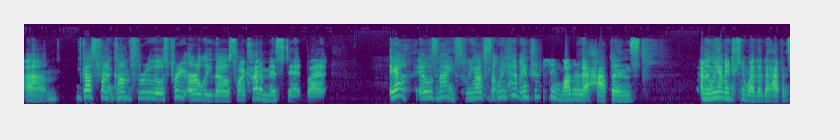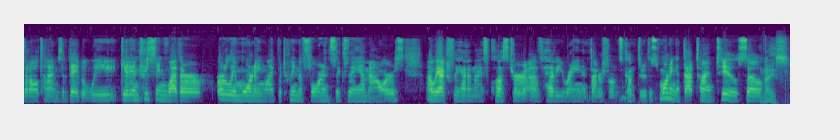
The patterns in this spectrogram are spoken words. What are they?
um, gust front come through. It was pretty early though, so I kind of missed it. But yeah, it was nice. We have some. We have interesting weather that happens. I mean, we have interesting weather that happens at all times of day, but we get interesting weather early morning, like between the 4 and 6 a.m. hours. Uh, we actually had a nice cluster of heavy rain and thunderstorms come through this morning at that time, too. So, Nice.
